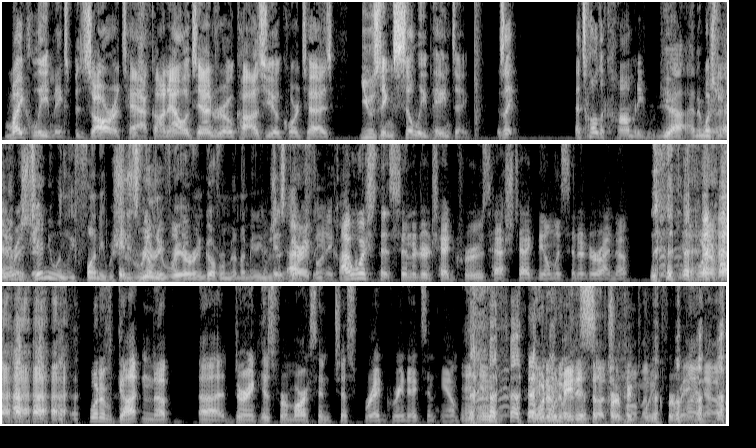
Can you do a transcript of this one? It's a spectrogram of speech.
Mike Lee makes bizarre attack on Alexandria Ocasio Cortez using silly painting. It's like, that's called a comedy routine. Yeah, and it was and it was genuinely funny, which It is is really very funny. rare in government. I mean, he was It's very actually funny. I wish that Senator Ted Cruz, hashtag the only senator I know, would have, would have gotten up uh, during his remarks and just read green eggs and ham. It would have would've made it such a perfect moment. week for me. I know.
